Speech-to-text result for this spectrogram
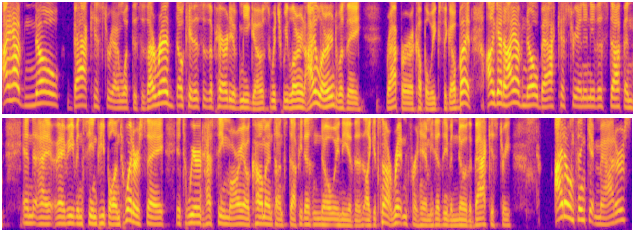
I have no back history on what this is. I read, okay, this is a parody of Migos, which we learned, I learned was a rapper a couple weeks ago. But again, I have no back history on any of this stuff, and and I, have even seen people on Twitter say it's weird have seeing Mario comment on stuff he doesn't know any of the like it's not written for him. He doesn't even know the back history. I don't think it matters.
